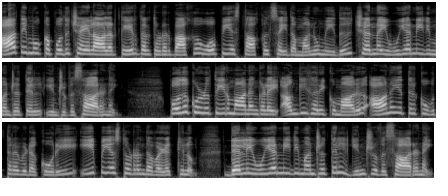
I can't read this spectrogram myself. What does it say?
அதிமுக பொதுச் செயலாளர் தேர்தல் தொடர்பாக ஓபிஎஸ் தாக்கல் செய்த மனு மீது சென்னை உயர்நீதிமன்றத்தில் இன்று விசாரணை. பொதுக்குழு தீர்மானங்களை அங்கீகரிக்குமாறு ஆணையத்திற்கு உத்தரவிடக் கோரி இபிஎஸ் தொடர்ந்த வழக்கிலும் டெல்லி உயர்நீதிமன்றத்தில் இன்று விசாரணை.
